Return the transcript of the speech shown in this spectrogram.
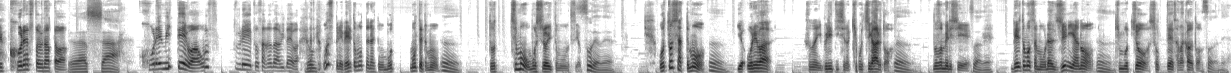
や、これはちょっとうなったわ。よっしゃ。これ見てえわ。オスプレイと真田みたいわ。ろオスプレイベルト持ってなくても、も持ってても、うん。どっちも面白いと思うんですよ。そうだよね。落としちゃっても、うん。いや、俺は、その何、ブリティッシュの気持ちがあるとうん。望めるし、そうだね。ベルト持ってたらもう俺はジュニアのうん。気持ちを背負って戦うと。そうだね。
